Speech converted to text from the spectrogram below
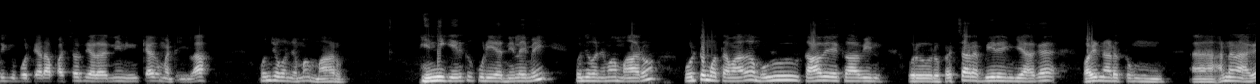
தூக்கி போட்டியாடா பச்சை ஊத்தியாடா நீ நீங்க கேட்க மாட்டீங்களா? கொஞ்சம் கொஞ்சமா மாறும். இன்னைக்கு இருக்கக்கூடிய நிலைமை கொஞ்சம் கொஞ்சமா மாறும். ஒட்டுமொத்தமாக முழு தாவேகாவின் ஒரு ஒரு பிரச்சார பீரங்கியாக வழிநடத்தும் அண்ணனாக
